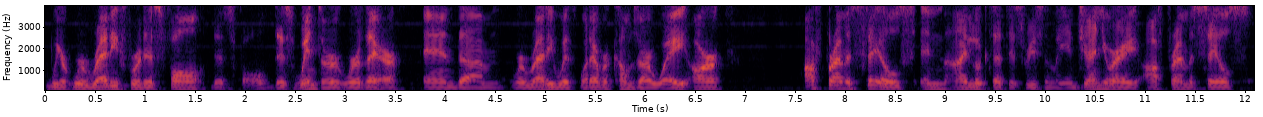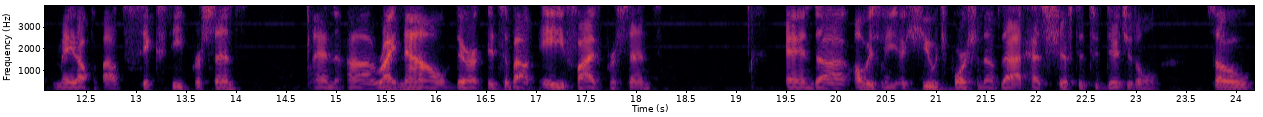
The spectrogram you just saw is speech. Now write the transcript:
we're, we're ready for this fall this fall this winter we're there. And um, we're ready with whatever comes our way. Our off-premise sales and i looked at this recently in january off-premise sales made up about 60% and uh, right now there it's about 85% and uh, obviously a huge portion of that has shifted to digital. So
